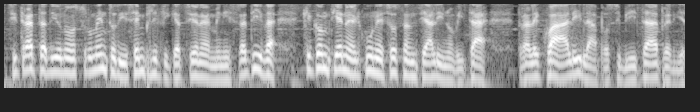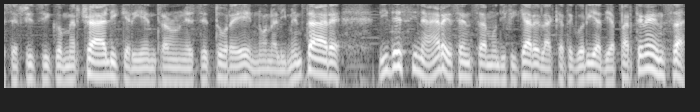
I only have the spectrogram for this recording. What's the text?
Si tratta di uno strumento di semplificazione amministrativa che contiene alcune sostanziali novità, tra le quali la possibilità per gli esercizi commerciali che rientrano nel settore e non alimentare di destinare, senza modificare la categoria di appartenenza,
